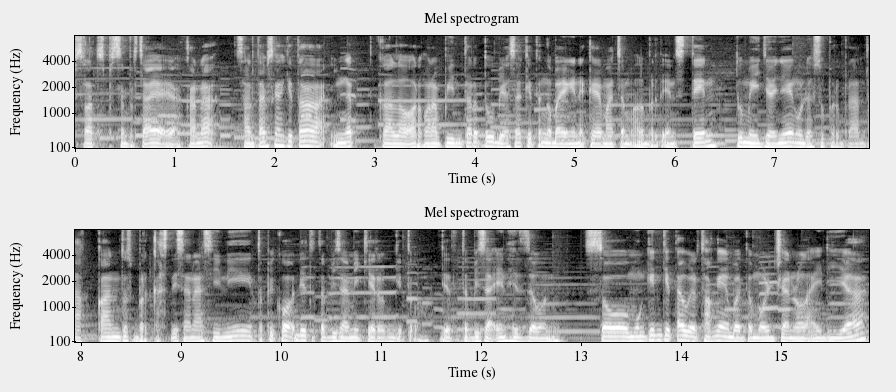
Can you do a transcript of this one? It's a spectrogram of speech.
100% percaya ya. Karena sometimes kan kita inget kalau orang-orang pinter tuh biasa kita ngebayanginnya kayak macam Albert Einstein tuh mejanya yang udah super berantakan terus berkas di sana sini tapi kok dia tetap bisa mikir gitu. Dia tetap bisa in his zone. So mungkin kita we're talking about the more general idea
